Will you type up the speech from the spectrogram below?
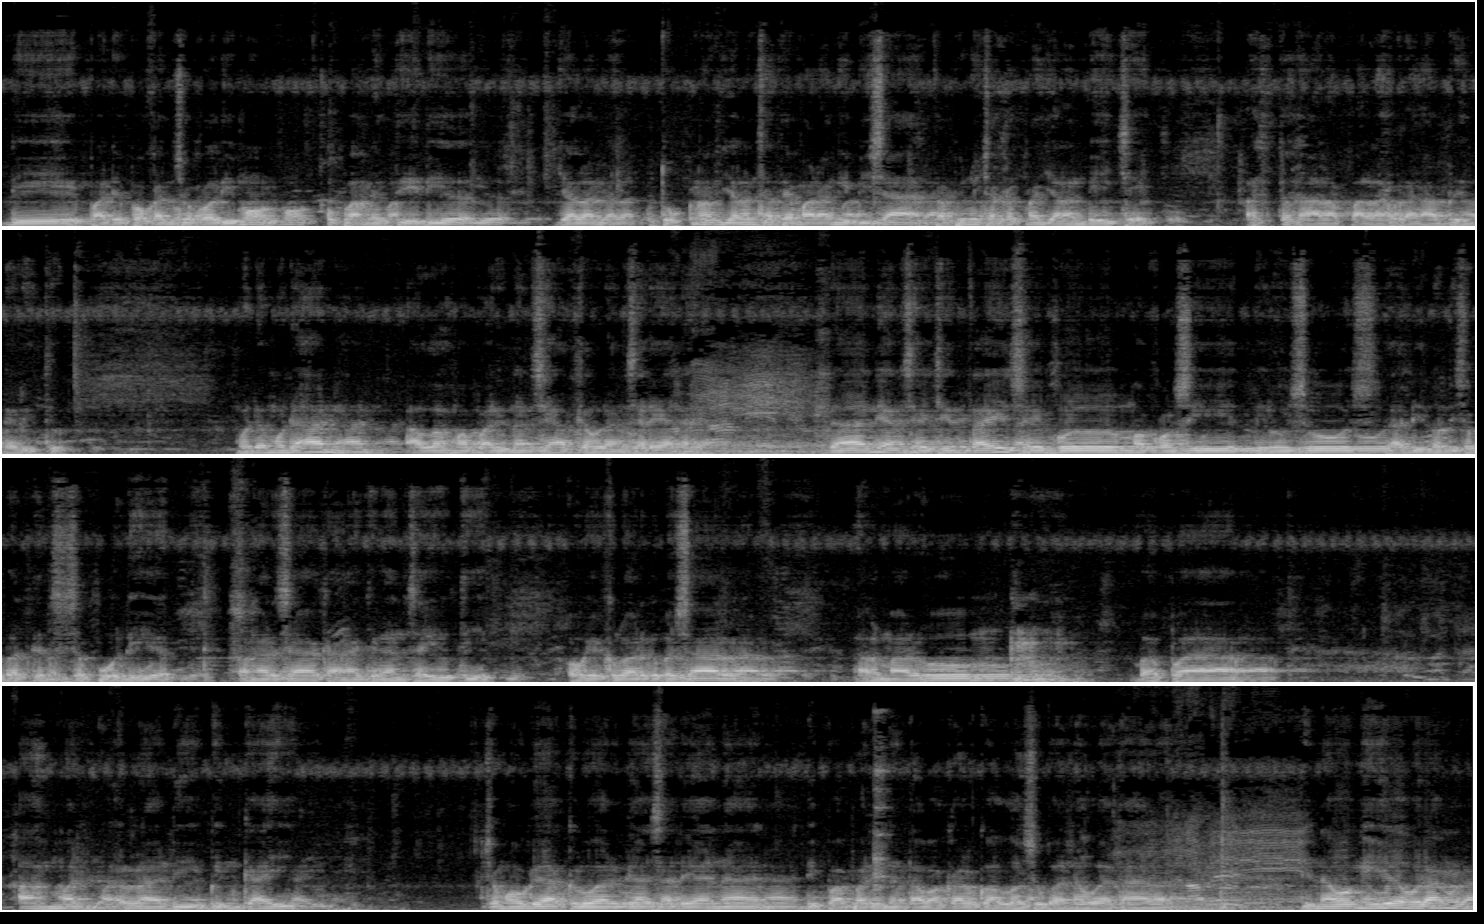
di Padepokan Sokolimo upameti dia. Jalan untuk non jalan sate marangi bisa tapi nu caket mah jalan BC Astagfirullah orang abrin dari itu. Mudah-mudahan Allah maparinan sehat ke orang sadayana. Dan yang saya cintai Saibul Makosid Bilusus tadi no disebatkan sesepuh dia pengarsa Kang Ajengan Sayuti. Oke keluarga besar almarhum Bapak Ahmad Radi bin Kai Semoga keluarga sadayana dipaparin tawakal ke Allah Subhanahu wa taala. Dina wengi ieu urang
